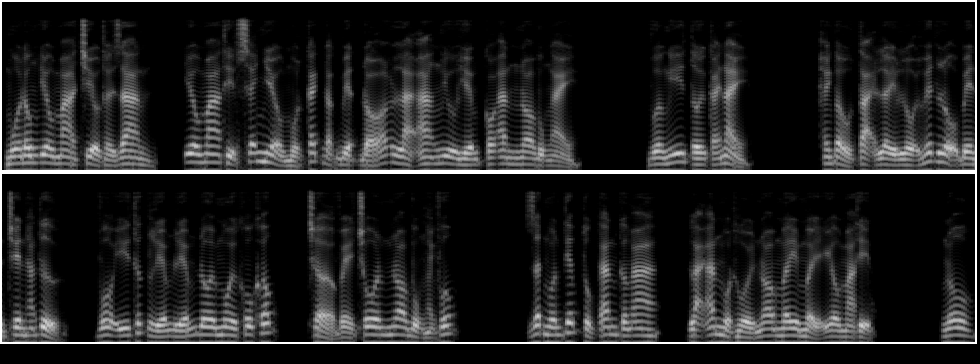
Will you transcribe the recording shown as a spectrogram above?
Mùa đông yêu ma chiều thời gian, yêu ma thịt sẽ nhiều một cách đặc biệt đó là a ngưu hiếm có ăn no bụng này vừa nghĩ tới cái này, hành tẩu tại lầy lội huyết lộ bên trên hán tử, vô ý thức liếm liếm đôi môi khô khốc, trở về trôn no bụng hạnh phúc. Rất muốn tiếp tục ăn cơm a, lại ăn một hồi no mây mẩy yêu ma thịt. Nô,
